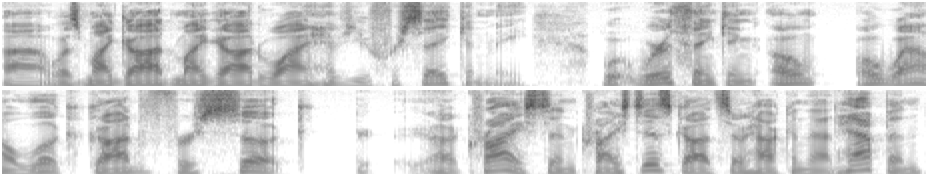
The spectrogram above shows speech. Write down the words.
uh, was, "My God, my God, why have you forsaken me?" We're thinking, "Oh, oh, wow! Look, God forsook uh, Christ, and Christ is God. So how can that happen?"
